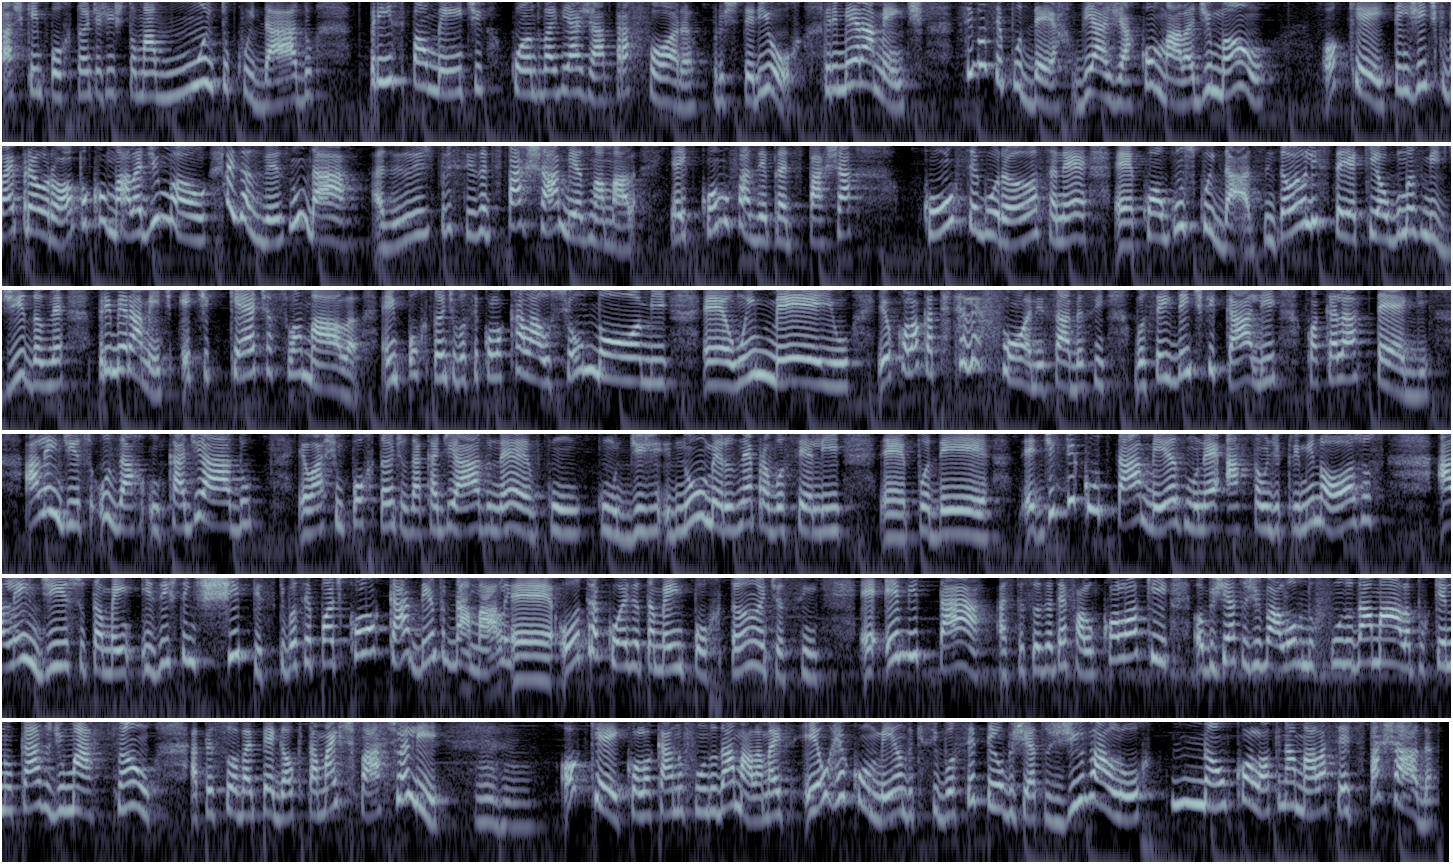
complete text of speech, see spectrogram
Acho que é importante a gente tomar muito cuidado, principalmente quando vai viajar para fora, para o exterior. Primeiramente, se você puder viajar com mala de mão, Ok, tem gente que vai para a Europa com mala de mão, mas às vezes não dá. Às vezes a gente precisa despachar mesmo a mala. E aí, como fazer para despachar? Com segurança, né, é, com alguns cuidados. Então eu listei aqui algumas medidas, né. Primeiramente, etiquete a sua mala. É importante você colocar lá o seu nome, é, um e-mail. Eu coloco até telefone, sabe? Assim, você identificar ali com aquela tag. Além disso, usar um cadeado. Eu acho importante usar cadeado, né, com, com números, né, para você ali é, poder é, dificultar mesmo, né, a ação de criminosos. Além disso, também existem chips que você pode colocar dentro da mala. É, outra coisa também importante, assim, é evitar. As pessoas até falam, coloque objetos de valor no fundo da mala, porque no caso de uma ação, a pessoa vai pegar o que está mais fácil ali. Uhum ok, colocar no fundo da mala, mas eu recomendo que se você tem objetos de valor, não coloque na mala a ser despachada.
